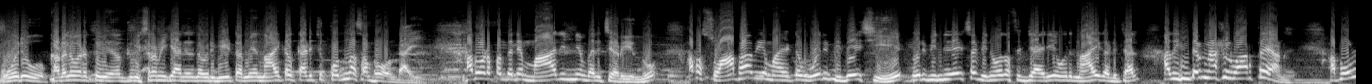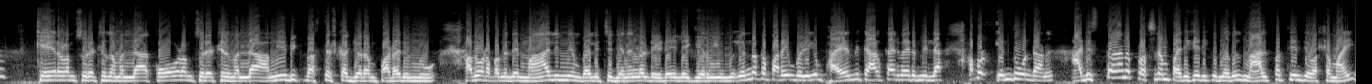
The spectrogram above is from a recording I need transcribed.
ഒരു കടലോരത്ത് വിശ്രമിക്കാനിരുന്ന ഒരു വീട്ടമ്മയെ നായ്ക്കൾ കടിച്ച് കൊന്ന സംഭവം ഉണ്ടായി. അതോടൊപ്പം തന്നെ മാലിന്യം വലിച്ചെറിയുന്നു. അപ്പൊ സ്വാഭാവികമായിട്ട് ഒരു വിദേശിയെ ഒരു വിദേശ വിനോദസഞ്ചാരിയെ ഒരു നായ് കടിച്ചാൽ അത് ഇന്റർനാഷണൽ വാർത്തയാണ്. അപ്പോൾ കേരളം സുരക്ഷിതമല്ല കോവളം സുരക്ഷിതമല്ല അമീബിക് മസ്തിഷ്ക ജ്വരം പടരുന്നു. അതോടൊപ്പം തന്നെ മാലിന്യം വലിച്ച് ജനങ്ങളുടെ ഇടയിലേക്ക് എറിയുന്നു എന്നൊക്കെ പറയുമ്പോഴേക്കും ഭയന്നിട്ട് ആൾക്കാർ വരുന്നില്ല. അപ്പോൾ എന്തുകൊണ്ടാണ് അടിസ്ഥാന പ്രശ്നം പരിഹരിക്കുന്നതിൽ നാൽപ്പത്തിയഞ്ച് വർഷമായി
